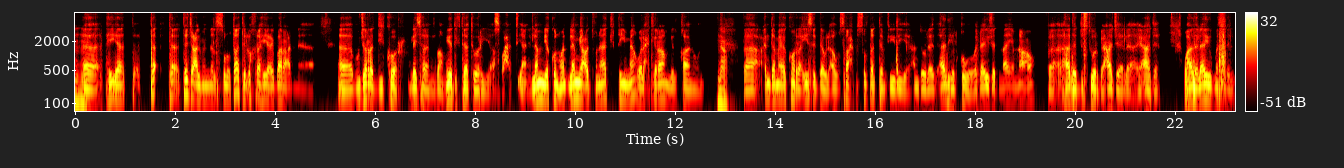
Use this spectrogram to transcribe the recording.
آه، هي تجعل من السلطات الأخرى هي عبارة عن آه، مجرد ديكور ليس نظام هي ديكتاتورية أصبحت. يعني لم يكن هن لم يعد هناك قيمة ولا احترام للقانون. نعم. فعندما يكون رئيس الدولة أو صاحب السلطة التنفيذية عنده هذه القوة ولا يوجد ما يمنعه فهذا الدستور بحاجة إلى إعادة وهذا لا يمثل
